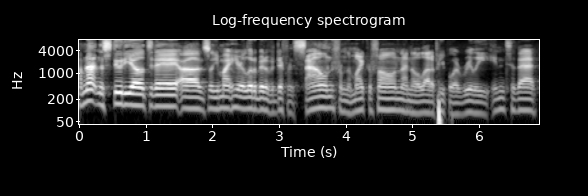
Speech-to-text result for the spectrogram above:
I'm not in the studio today, uh, so you might hear a little bit of a different sound from the microphone. I know a lot of people are really into that,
